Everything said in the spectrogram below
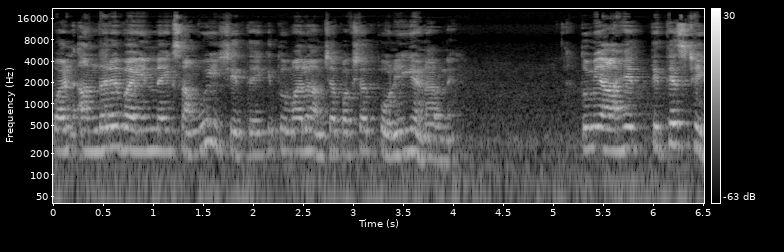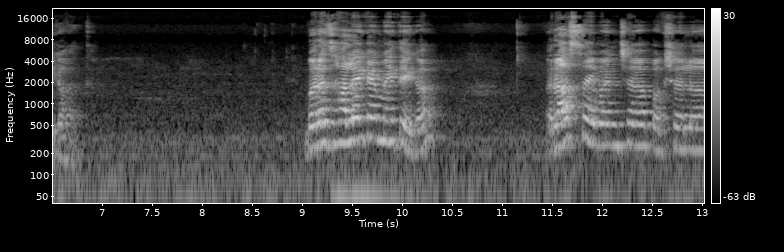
पण अंधारेबाईंना एक सांगू इच्छिते की तुम्हाला आमच्या पक्षात कोणी घेणार नाही. तुम्ही आहेत तिथेच ठीक आहात. बरं झालंय काय माहितीये का? राजसाहेबांच्या पक्षाला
